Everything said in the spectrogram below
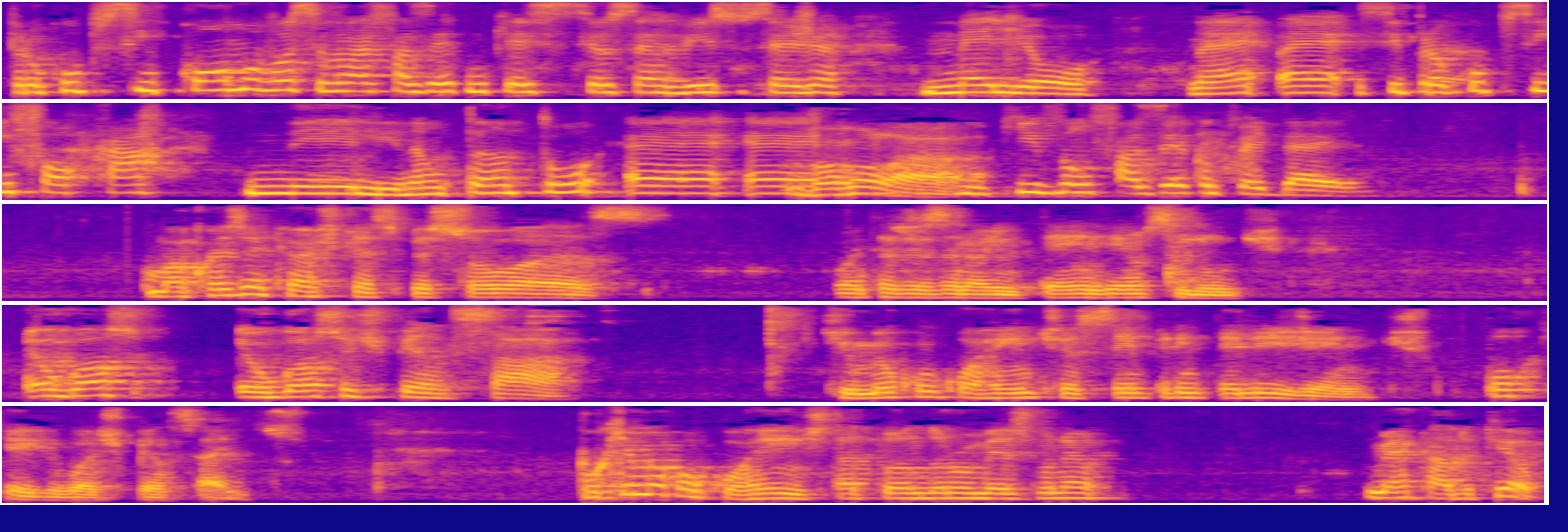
Preocupe-se em como você vai fazer com que esse seu serviço seja melhor. Né? É, se preocupe-se em focar nele, não tanto é, é, no que vão fazer com a tua ideia. Uma coisa que eu acho que as pessoas muitas vezes não entendem é o seguinte: eu gosto, eu gosto de pensar que o meu concorrente é sempre inteligente. Por que eu gosto de pensar isso? Porque meu concorrente está atuando no mesmo mercado que eu.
